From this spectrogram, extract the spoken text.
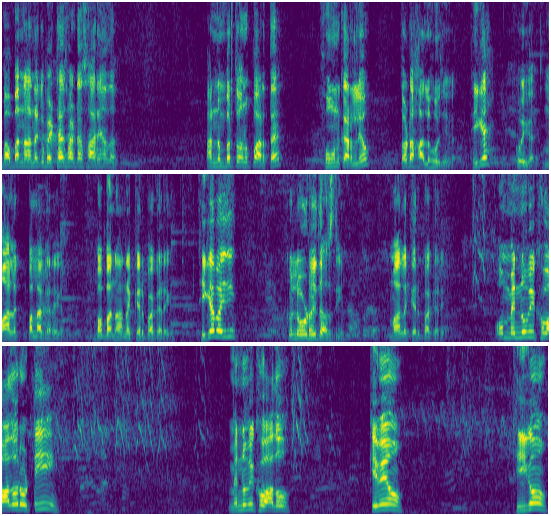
ਬਾਬਾ ਨਾਨਕ ਬੈਠਾ ਸਾਡਾ ਸਾਰਿਆਂ ਦਾ। ਆ ਨੰਬਰ ਤੁਹਾਨੂੰ ਭਰਤਾ ਹੈ। ਫੋਨ ਕਰ ਲਿਓ ਤੁਹਾਡਾ ਹੱਲ ਹੋ ਜਾਏਗਾ। ਠੀਕ ਹੈ? ਕੋਈ ਗੱਲ ਮਾਲਕ ਭਲਾ ਕਰੇਗਾ। ਬਾਬਾ ਨਾਨਕ ਕਿਰਪਾ ਕਰੇਗਾ। ਠੀਕ ਹੈ ਬਾਈ ਜੀ? ਕੋਈ ਲੋੜ ਹੋਈ ਦੱਸ ਦਿਓ। ਮਾਲਕ ਕਿਰਪਾ ਕਰੇ। ਉਹ ਮੈਨੂੰ ਵੀ ਖਵਾ ਦਿਓ ਰੋਟੀ। ਮੈਨੂੰ ਵੀ ਖਵਾ ਦਿਓ। ਕਿਵੇਂ ਹੋ? ਠੀਕ ਹੋ?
